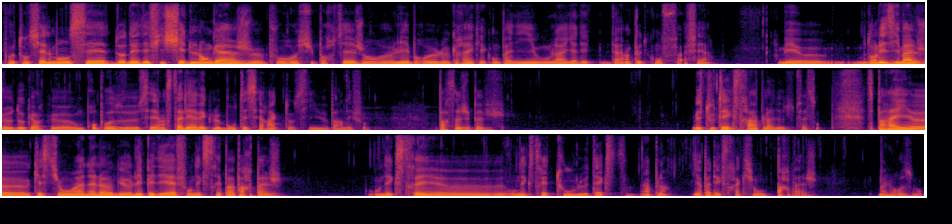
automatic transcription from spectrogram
potentiellement, c'est donner des fichiers de langage pour supporter genre l'hébreu, le grec et compagnie, où là il y a des- un peu de conf à faire. Mais dans les images Docker qu'on me propose, c'est installé avec le bon Tesseract aussi par défaut. Par ça, j'ai pas vu. Tout est extra plat de toute façon. C'est pareil, euh, question analogue, les PDF, on n'extrait pas par page. On extrait, euh, on extrait tout le texte à plat. Il n'y a pas d'extraction par page, malheureusement.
